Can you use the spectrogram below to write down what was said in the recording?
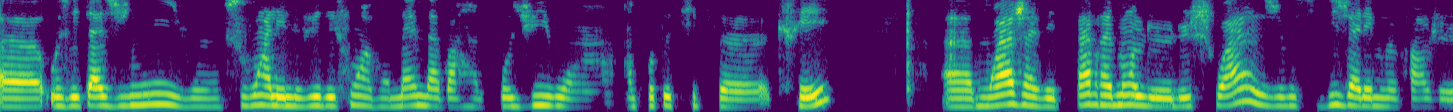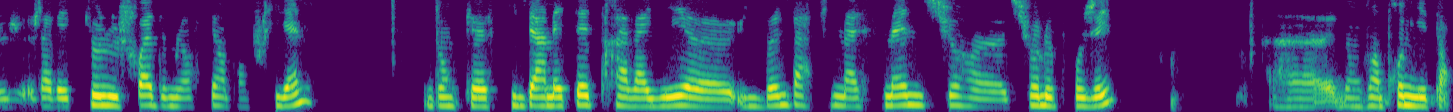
Euh, aux États-Unis, ils vont souvent aller lever des fonds avant même d'avoir un produit ou un, prototype euh, créé. Euh, moi, j'avais pas vraiment le, choix. Je me suis dit, j'allais enfin, j'avais que le choix de me lancer en tant que freelance. Donc, ce qui me permettait de travailler une bonne partie de ma semaine sur, sur le projet dans un premier temps.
